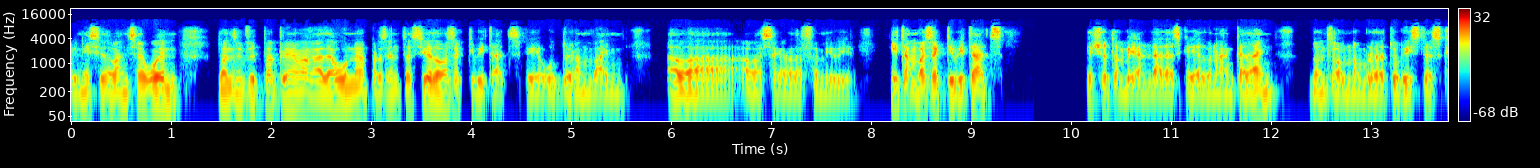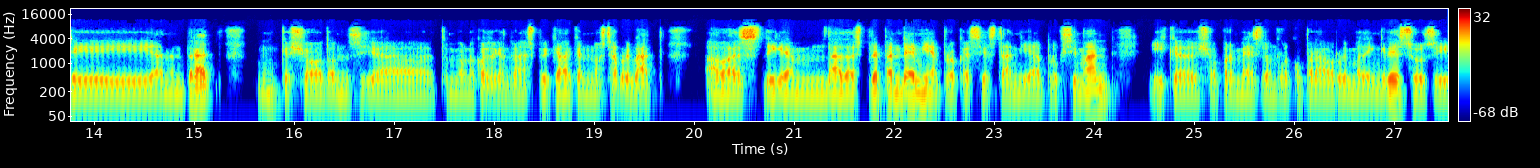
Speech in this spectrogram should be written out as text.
l'inici de l'any següent, doncs hem fet per primera vegada una presentació de les activitats que hi ha hagut durant l'any a la, a la Sagrada Família. I tant les activitats, que això també eren dades que ja donaven cada any, doncs el nombre de turistes que hi han entrat, mm, que això doncs ja també una cosa que ens van explicar, que no s'ha arribat a les, diguem, dades prepandèmia, però que s'hi estan ja aproximant i que això ha permès doncs, recuperar el ritme d'ingressos i,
